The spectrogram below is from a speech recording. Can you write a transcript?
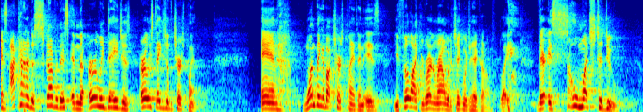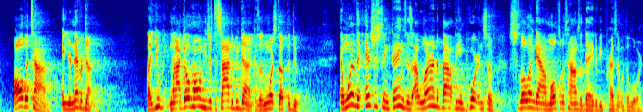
is I kind of discovered this in the early stages, early stages of the church plant. And one thing about church planting is you feel like you're running around with a chicken with your head cut off. Like, there is so much to do all the time, and you're never done. Like you, when I go home, you just decide to be done because there's more stuff to do. And one of the interesting things is I learned about the importance of slowing down multiple times a day to be present with the Lord.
